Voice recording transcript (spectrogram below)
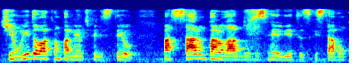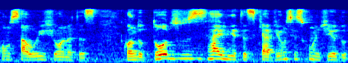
tinham ido ao acampamento filisteu, passaram para o lado dos israelitas que estavam com Saul e Jonatas. Quando todos os israelitas que haviam se escondido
